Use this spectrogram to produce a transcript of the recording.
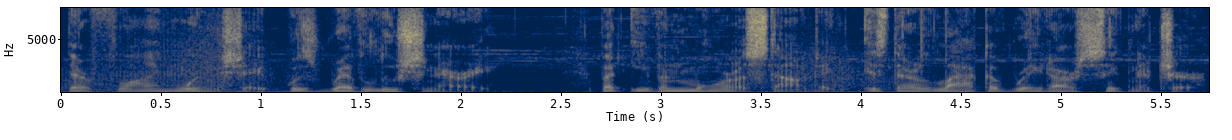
their flying wing shape was revolutionary. But even more astounding is their lack of radar signature.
